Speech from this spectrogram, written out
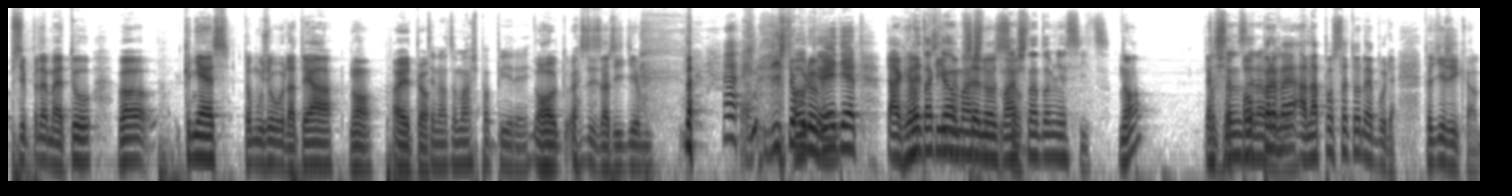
připneme tu, uh, kněz, to můžu udat já, no a je to. Ty na to máš papíry. No, to asi zařídím. Když to budu Ok. vědět, tak No hned tak přijmem jo, máš, přenosu. máš na to měsíc. No, takže jsem poprvé zvědavý. a naposled to nebude. To ti říkám.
